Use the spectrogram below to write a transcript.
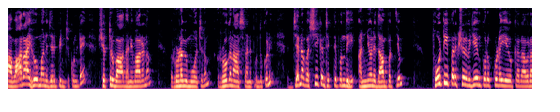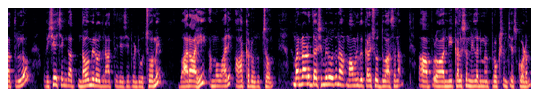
ఆ వారాహి హోమాన్ని జరిపించుకుంటే శత్రుబాధ నివారణ రుణ విమోచనం రోగనాశనాన్ని పొందుకొని జన వశీకరణ శక్తి పొంది అన్యోన్య దాంపత్యం పోటీ పరీక్షల విజయం కొరకు కూడా ఈ యొక్క నవరాత్రుల్లో విశేషంగా నవమి రోజు రాత్రి చేసేటువంటి ఉత్సవమే. వారాహి అమ్మవారి ఆఖరి రోజు ఉత్సవం. మర్నాడు దశమి రోజున మామూలుగా కలశోద్వాసన ఆ నీ కలశ నీళ్ళని మనం ప్రోక్షణం చేసుకోవడం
